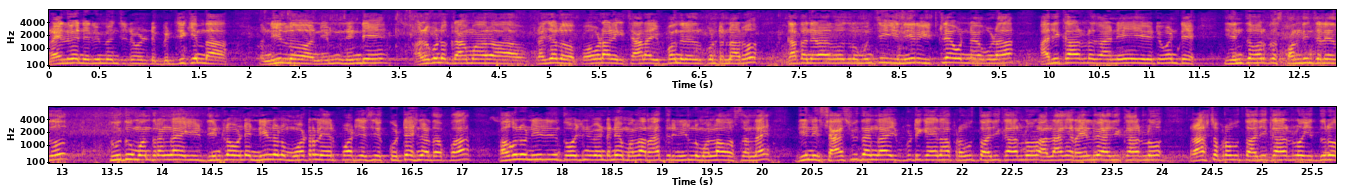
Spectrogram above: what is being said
రైల్వే నిర్మించినటువంటి బ్రిడ్జి కింద నీళ్ళు నిం- నిండి అలుగుండు గ్రామాల ప్రజలు పోవడానికి చాలా ఇబ్బందులు ఎదుర్కొంటున్నారు. గత నెల రోజుల నుంచి ఈ నీరు ఇట్లే ఉన్నా కూడా అధికారులు కానీ ఎటువంటి ఇంతవరకు స్పందించలేదు. తూతూ మంత్రంగా ఈ దీంట్లో ఉండే నీళ్ళను మోటార్లు ఏర్పాటు చేసి కొట్టేసినారు తప్ప పగులు నీటిని తోచిన వెంటనే మళ్ళా రాత్రి నీళ్ళు మళ్ళా వస్తున్నాయి. దీన్ని శాశ్వతంగా ఇప్పటికైనా ప్రభుత్వ అధికారులు అలాగే రైల్వే అధికారులు రాష్ట్ర ప్రభుత్వ అధికారులు ఇద్దరు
